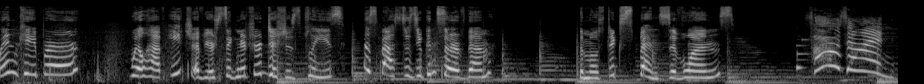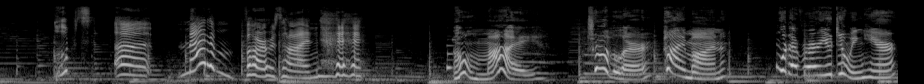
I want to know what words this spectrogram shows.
Innkeeper! We'll have each of your signature dishes, please, as fast as you can serve them. The most expensive ones. Faruzan! Oops, uh, Madam Faruzan. Oh my! Traveler, Paimon, whatever are you doing here?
